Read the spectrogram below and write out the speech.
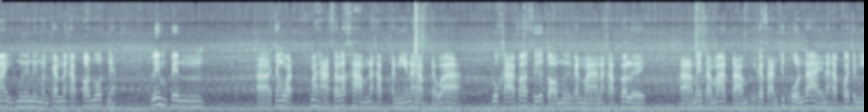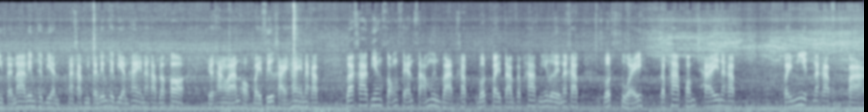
มาอีกมือหนึ่งเหมือนกันนะครับ เพราะรถเนี่ยเล่มเป็นอ่าจังหวัดมหาสารคามนะครับคันนี้นะครับ แต่ว่าลูกค้าก็ซื้อต่อมือกันมานะครับ ก็เลยอ่า ไม่สามารถตามเอกสารชุดโอนได้นะครับ ก็จะมีแต่หน้าเล่มทะเบียนนะครับ มีแต่เล่มทะเบียนให้นะครับ แล้วก็เดี๋ยวทางร้านออกใบซื้อขายให้นะครับ ราคาเพียง 230,000 บาทครับรถไปตามสภาพนี้เลยนะครับรถสวยสภาพพร้อมใช้นะครับใบมีดนะครับปาก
